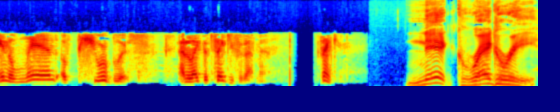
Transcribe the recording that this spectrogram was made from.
in the land of pure bliss. And I'd like to thank you for that, man. Thank you. Nick Gregory.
